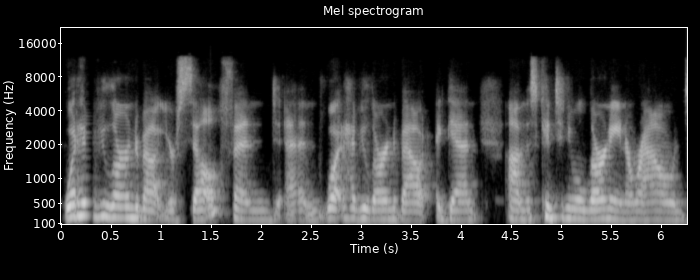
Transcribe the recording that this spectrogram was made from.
what have you learned about yourself, and and what have you learned about again um, this continual learning around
